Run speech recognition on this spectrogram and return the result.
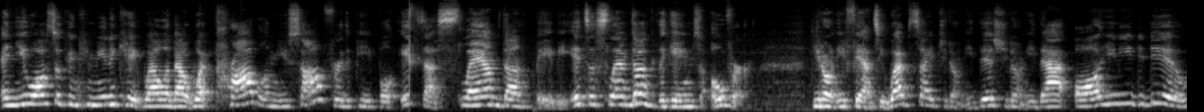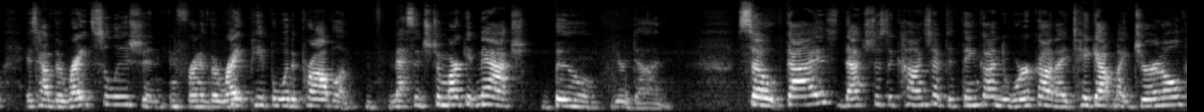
and you also can communicate well about what problem you solve for the people, it's a slam dunk, baby. It's a slam dunk. The game's over. You don't need fancy websites, you don't need this, you don't need that. All you need to do is have the right solution in front of the right people with a problem. Message to market match, boom, you're done. So guys, that's just a concept to think on, to work on. I'd take out my journal,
